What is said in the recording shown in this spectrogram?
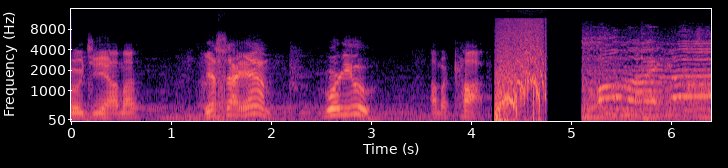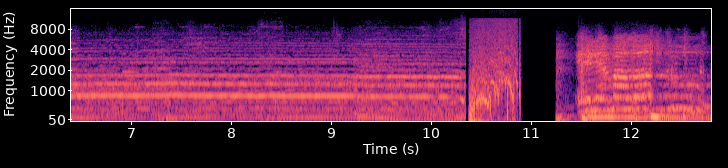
Fujiyama? Yes, I am. Who are you? I'm a cop. Ele é malandro,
